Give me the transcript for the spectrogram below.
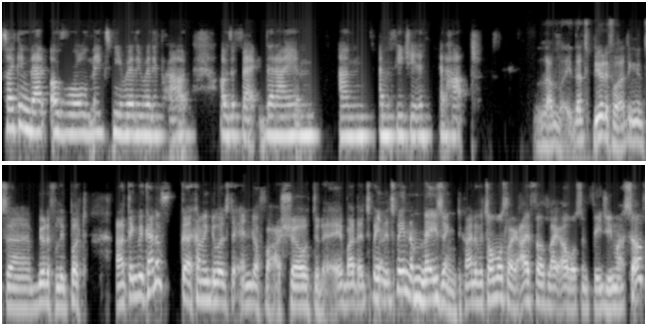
So I think that overall makes me really, really proud of the fact that I am um, I'm a Fijian at heart. Lovely. That's beautiful. I think it's uh, beautifully put. I think we're kind of uh, coming towards the end of our show today, but it's been it's been amazing to kind of. It's almost like I felt like I was in Fiji myself.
